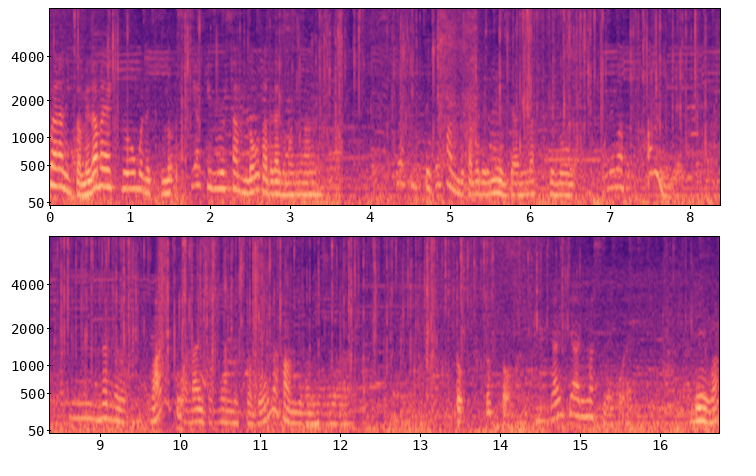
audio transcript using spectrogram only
バラ肉と目玉焼きオムレツのすき焼き風サンドを食べたいと思います。すき焼きってご飯で食べるイメージありますけど、これはパンで、うーん、なんだろう、悪くはないと思うんですが、どんな感じなんでしょう。と、ちょっと焼いてありますね、これ。では、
